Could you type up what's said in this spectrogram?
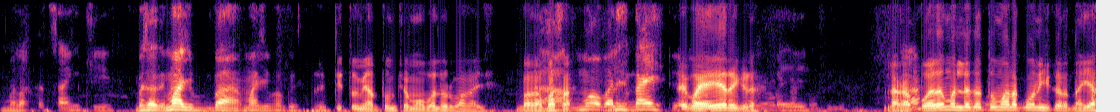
मला का सांगितली बसा माझी बा माझी बाबी ती तुम्ही आता तुमच्या मोबाईलवर बघायची. बघा बसा. मोबाईल नाही. ए बाया ये रे इकडं. लगा बळ म्हणलं तर तुम्हाला कोणीही करत नाही या.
